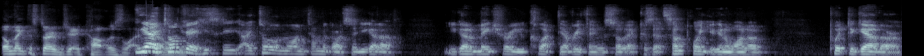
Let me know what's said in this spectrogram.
they'll make the story of Jay Cutler's life. yeah, I That'll told be- you. He's, he, I told him a long time ago. I said you gotta you gotta make sure you collect everything so that because at some point you're gonna want to put together.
